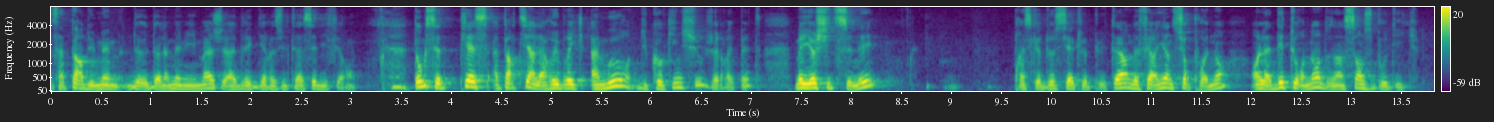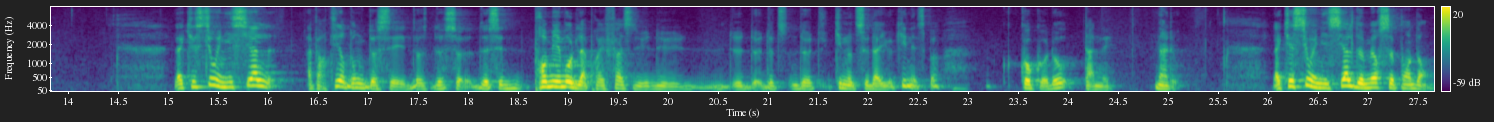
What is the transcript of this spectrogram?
ça part du même, de, la même image avec des résultats assez différents. Donc cette pièce appartient à la rubrique amour du Kokinshu, je le répète, mais Yoshitsune presque deux siècles plus tard, ne fait rien de surprenant en la détournant dans un sens bouddhique. La question initiale, à partir donc de ces, premiers mots de la préface de, Kinotsuda Yuki, n'est-ce pas? Kokoro Tane Naru. La question initiale demeure cependant,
